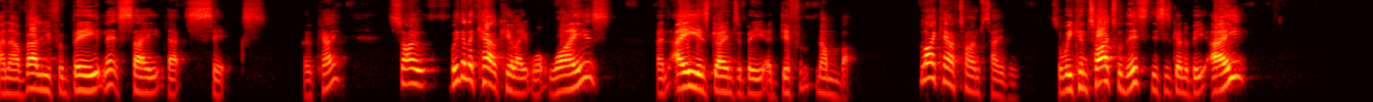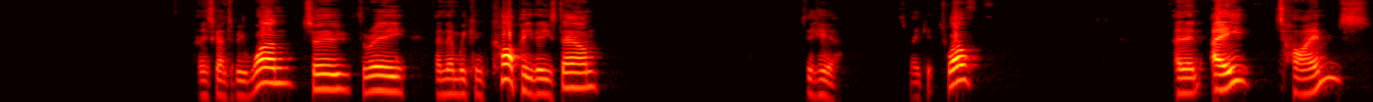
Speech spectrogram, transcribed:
and our value for b, let's say that's 6. Okay, so we're going to calculate what y is, and a is going to be a different number, like our times table. So we can title this, this is going to be a, and it's going to be 1, 2, 3, and then we can copy these down to here. Let's make it 12. And then A times,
